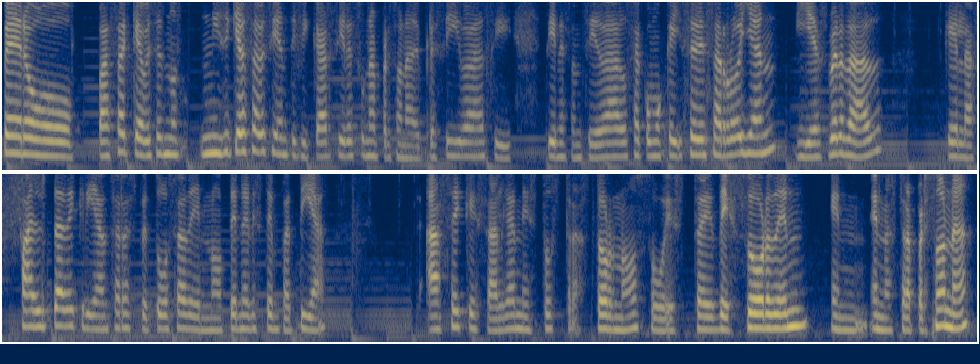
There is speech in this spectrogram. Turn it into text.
pero pasa que a veces no, ni siquiera sabes identificar si eres una persona depresiva, si tienes ansiedad, o sea, como que se desarrollan, y es verdad que la falta de crianza respetuosa, de no tener esta empatía, hace que salgan estos trastornos o este desorden en, nuestra persona.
